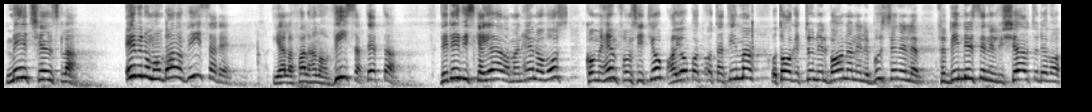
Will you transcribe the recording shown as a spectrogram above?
medkänsla. Även om han bara visar det. I alla fall, han har visat detta. Det är det vi ska göra. Men en av oss kommer hem från sitt jobb, har jobbat åtta timmar och tagit tunnelbanan eller bussen eller förbindelsen eller kört och det var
